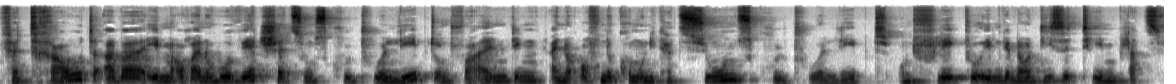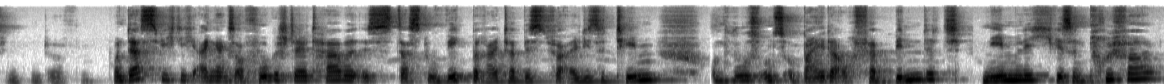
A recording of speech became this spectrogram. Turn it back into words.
vertraut, aber eben auch eine hohe Wertschätzungskultur lebt und vor allen Dingen eine offene Kommunikationskultur lebt und pflegt, wo eben genau diese Themen Platz finden dürfen. Und das, wie ich dich eingangs auch vorgestellt habe, ist, dass du Wegbereiter bist für all diese Themen und wo es uns beide auch verbindet, nämlich wir sind Prüfer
